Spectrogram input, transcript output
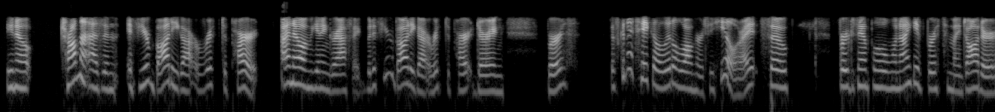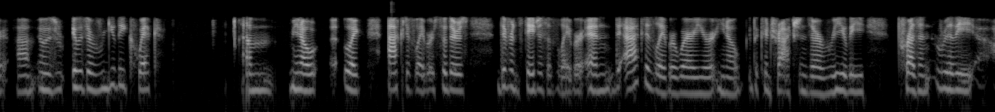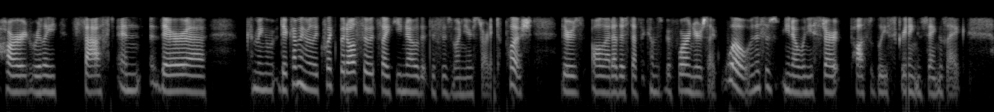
you know, trauma as in if your body got ripped apart. I know I'm getting graphic, but if your body got ripped apart during birth, it's going to take a little longer to heal, right? So, for example, when I gave birth to my daughter, um, it was it was a really quick, um, you know, like active labor. So there's different stages of labor. And the active labor where you're you know the contractions are really present really hard really fast. And they're uh coming they're coming really quick. But also it's like you know that this is when you're starting to push there's all that other stuff that comes before and you're just like whoa and this is you know when you start possibly screaming things like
